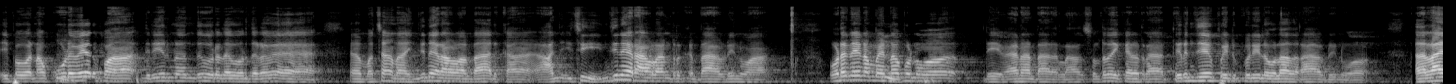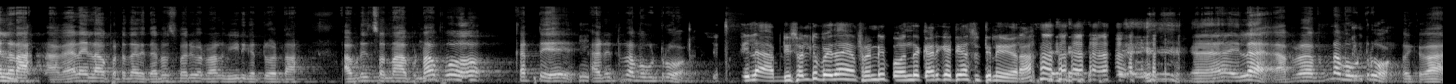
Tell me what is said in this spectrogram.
இப்போ நான் கூடவே இருப்பான். திடீர்னு வந்து ஒரு தடவை ஒரு தடவை மச்சான் நான் இன்ஜினியர் ஆகலான்டா இருக்கான். இன்ஜினியர் ஆகலான்னு இருக்கேன்டா அப்படின்னுவான். உடனே நம்ம என்ன பண்ணுவோம்? டேய் வேணாம்டா அதெல்லாம் சொல்றதை கேளுடா தெரிஞ்சே போயிட்டு குழியில விழாதடா அப்படின்னுவோம். அதெல்லாம் இல்லடா நான் வேலை இல்லாப்பட்டதாரி தனுஷ் மாதிரி ஒரு நாள் வீடு கட்டுவேன்டா அப்படின்னு சொன்னா அப்படின்னா போ கட்டு அப்படின்ட்டு நம்ம விட்டுருவோம். இல்ல அப்படி சொல்லிட்டு போய் தான் என் ஃப்ரெண்டு இப்ப வந்து கறிக்கட்டியா சுத்தி நிற்கிறான் இல்ல அப்புறம் நம்ம விட்டுருவோம் ஓகேவா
